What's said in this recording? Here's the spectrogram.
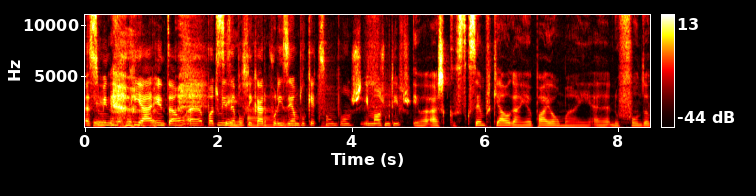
assumindo Sim. que há, então, uh, podes-me exemplificar, ah, por exemplo, o que é que são bons e maus motivos? Eu acho que sempre que alguém, a pai ou mãe, uh, no fundo,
